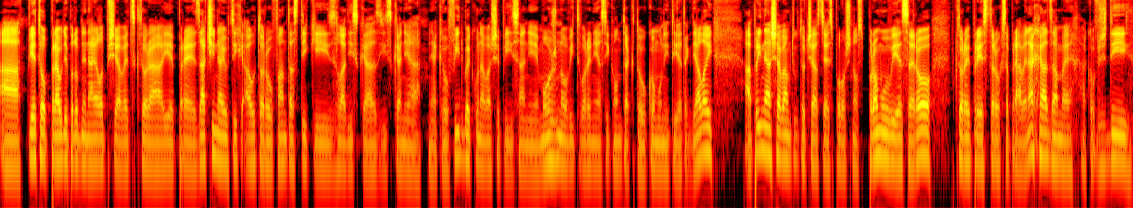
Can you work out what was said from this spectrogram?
a je to pravdepodobne najlepšia vec, ktorá je pre začínajúcich autorov fantastiky z hľadiska získania nejakého feedbacku na vaše písanie, možno vytvorenia si kontaktov, komunity a tak ďalej. A prináša vám túto časť aj spoločnosť Promovie SRO, v ktorej priestoroch sa práve nachádzame. Ako vždy,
